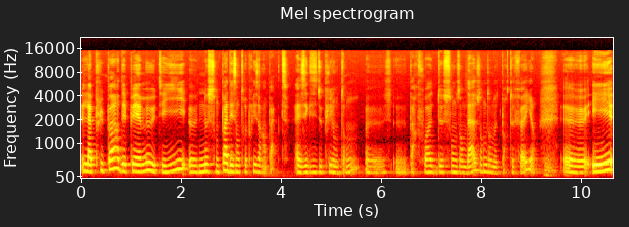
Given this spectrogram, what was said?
la plupart des PME ETI euh, ne sont pas des entreprises à impact. Elles existent depuis longtemps, euh, euh, parfois 200 ans d'âge hein, dans notre portefeuille, mmh. et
